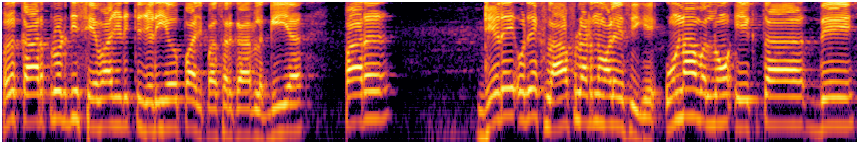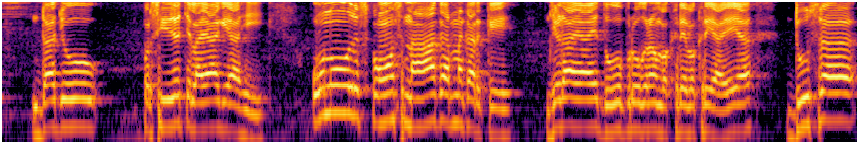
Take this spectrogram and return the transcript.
ਪਰ ਕਾਰਪੋਰੇਟ ਦੀ ਸੇਵਾ ਜਿਹੜੀ ਚ ਜਿਹੜੀ ਆ ਉਹ ਭਾਜਪਾ ਸਰਕਾਰ ਲੱਗੀ ਆ, ਪਰ ਜਿਹੜੇ ਉਹਦੇ ਖਿਲਾਫ ਲੜਨ ਵਾਲੇ ਸੀਗੇ, ਉਹਨਾਂ ਵੱਲੋਂ ਏਕਤਾ ਦੇ ਦਾ ਜੋ ਪ੍ਰੋਸੀਜਰ ਚਲਾਇਆ ਗਿਆ ਸੀ, ਉਹਨੂੰ ਰਿਸਪੌਂਸ ਨਾ ਕਰਨ ਕਰਕੇ ਜਿਹੜਾ ਆ ਇਹ ਦੋ ਪ੍ਰੋਗਰਾਮ ਵੱਖਰੇ ਵੱਖਰੇ ਆਏ ਆ। ਦੂਸਰਾ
